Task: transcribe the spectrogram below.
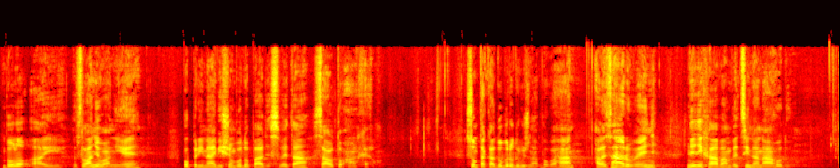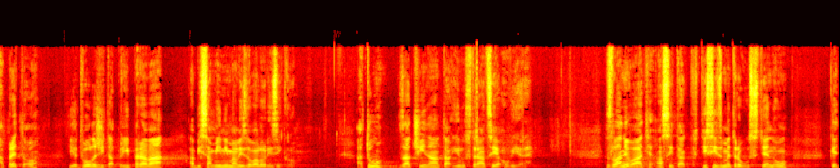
bolo aj zlaňovanie popri najvyššom vodopáde sveta Salto Angel. Som taká dobrodružná povaha, ale zároveň nenechávam veci na náhodu. A preto je dôležitá príprava, aby sa minimalizovalo riziko. A tu začína tá ilustrácia o viere. Zlaňovať asi tak tisíc metrovú stenu, keď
